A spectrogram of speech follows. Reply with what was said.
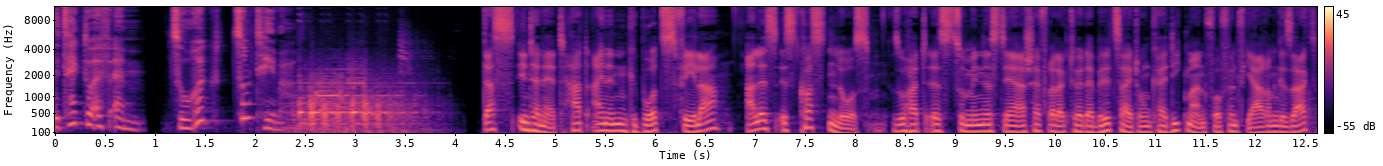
Detektor FM. Zurück zum Thema. Das Internet hat einen Geburtsfehler. Alles ist kostenlos. So hat es zumindest der Chefredakteur der Bildzeitung Kai Diekmann vor fünf Jahren gesagt.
